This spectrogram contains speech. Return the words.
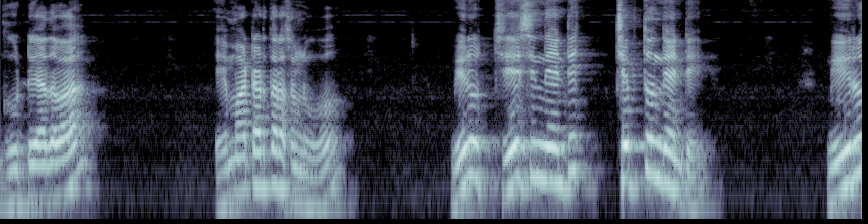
గుడ్డు యాదవా? ఏం మాట్లాడతారు అసలు నువ్వు? మీరు చేసింది ఏంటి చెప్తుంది ఏంటి మీరు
